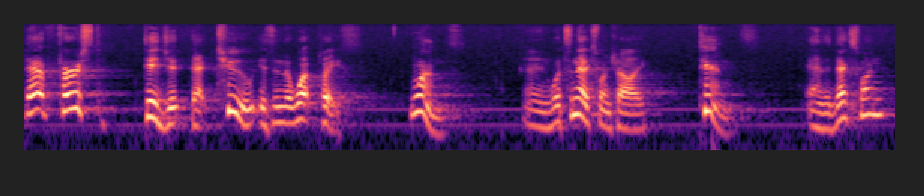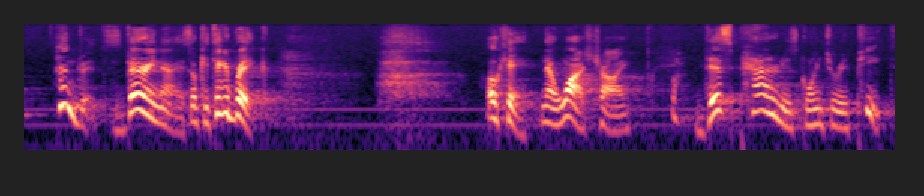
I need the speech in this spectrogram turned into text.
That first digit, that two, is in the what place? Ones. And what's the next one, Charlie? Tens. And the next one? Hundreds. Very nice. Okay, take a break. Okay, now watch, Charlie. This pattern is going to repeat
